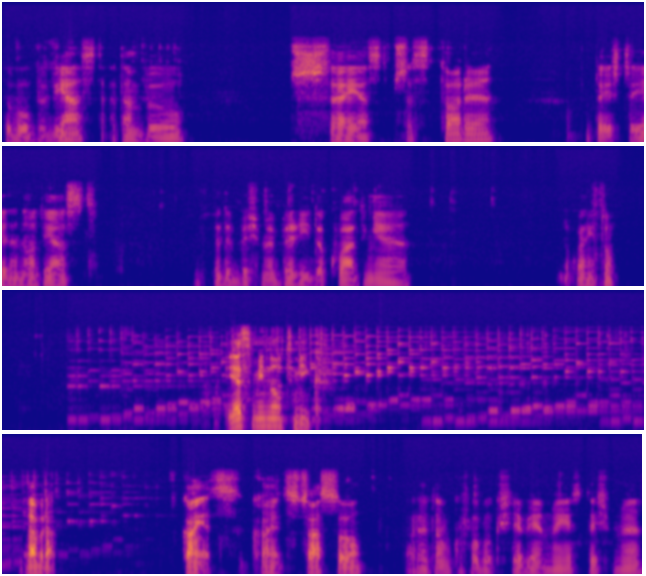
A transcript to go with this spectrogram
To byłby wjazd, a tam był przejazd przez tory. Tutaj jeszcze jeden odjazd. Wtedy byśmy byli dokładnie. Dokładnie tu. Jest minutnik. Dobra. Koniec. Koniec czasu. Parę domków obok siebie. My jesteśmy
